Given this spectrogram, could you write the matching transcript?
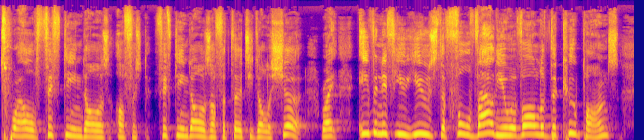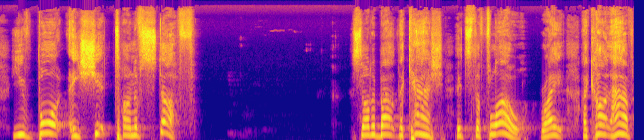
$12, $15 off a, $15 off a $30 shirt, right? Even if you use the full value of all of the coupons, you've bought a shit ton of stuff. It's not about the cash, it's the flow, right? I can't have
